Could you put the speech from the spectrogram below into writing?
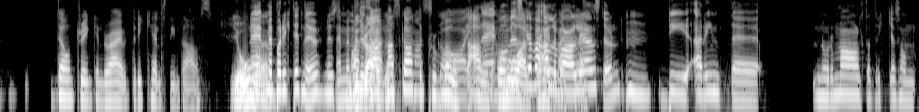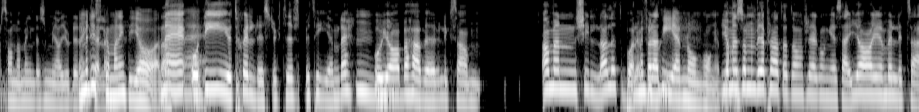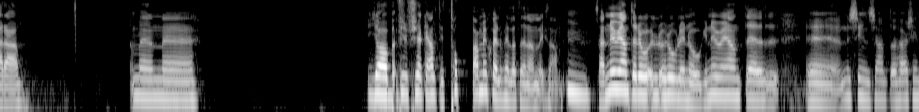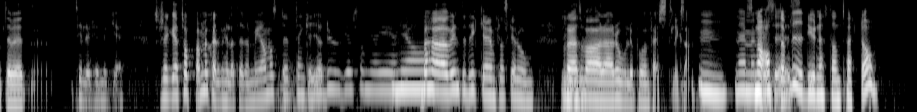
don't drink and drive, drick helst inte alls. Jo, Nej, men på riktigt nu. nu Nej, man, du ska, man ska Man inte ska promota inte. Nej, alkohol. om vi ska vara allvarliga en stund, Mm. det är inte normalt att dricka som, sådana mängder som jag gjorde den Men det kvällen. ska man inte göra. Nej, Nej. och det är ju ett självdestruktivt beteende. Mm. Och jag behöver liksom ja, men chilla lite på det. men för det att, sker någon gång ibland. jo, men som vi har pratat om flera gånger, så här, jag är en väldigt så här. Men... Eh, jag försöker alltid toppa mig själv hela tiden. Liksom. Mm. Så här, nu är jag inte ro, rolig nog, nu är jag inte... Eh, nu syns jag inte och hörs inte tillräckligt mycket. Så försöker jag toppa mig själv hela tiden, men jag måste tänka, jag duger som jag är. Ja. Behöver inte dricka en flaska rom för Mm. att vara rolig på en fest. Liksom. Mm. Nej, men Snart, ofta blir det ju nästan tvärtom.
